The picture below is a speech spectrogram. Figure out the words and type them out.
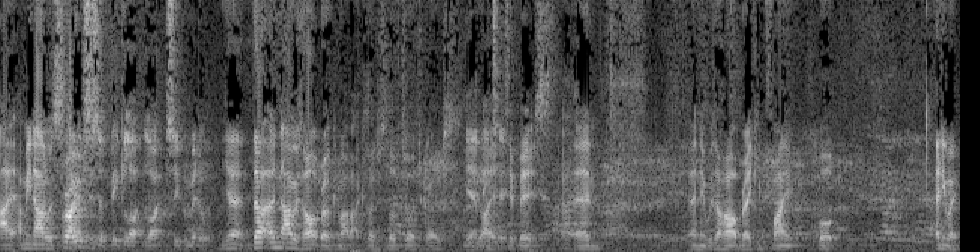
I, I mean, I was Groves is a big like, like super middle. Yeah, that, and I was heartbroken about that because I just love George Groves. Yeah, me like, too. to bits. Um, and it was a heartbreaking fight, but anyway,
